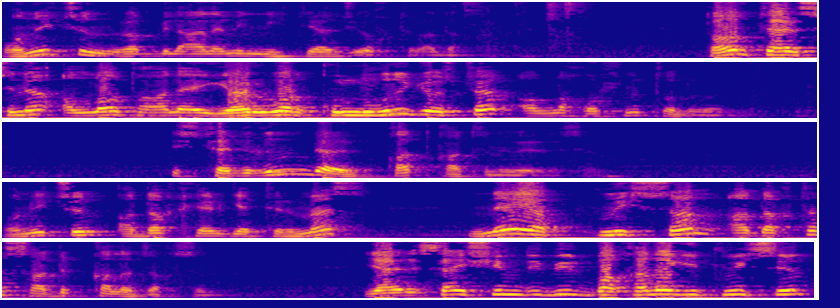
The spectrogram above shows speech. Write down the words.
Onun için Rabbil Alemin'in ihtiyacı yoktur adak. Tam tersine allah Teala'ya yer var kulluğunu göster Allah hoşnut olur ondan. İstediğinin de kat katını verirsen. Onun için adak her getirmez. Ne yapmışsan adakta sadık kalacaksın. Yani sen şimdi bir bakana gitmişsin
